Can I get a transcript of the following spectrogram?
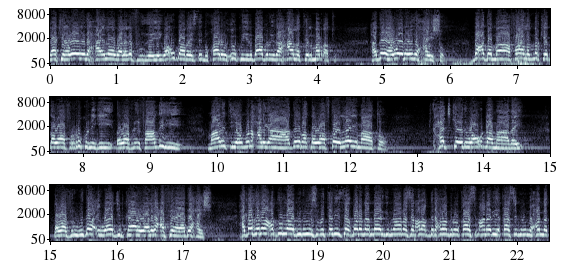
laakiin haweeneyda xaailada waa laga fududeeyey. Waa u baabaystay bukhaari wuxuu ku yidhi baabun idaa xaalat ilmar'atu hadday haweenaydu xaysho bacdamaa afaalad markii dawaafu ruknigii dawaafulifaadihii maalintii yowmunaxriga ahaa haddayba dawaafto la imaato xajkeedu waa u dhammaaday. Dawaafulwadaaci waajibkaana waa laga cafinaya hadday xaysho xadaثna cabdالlahi بن yuسف التنيسي أخbarana mالك بن أنس عن cبدiرحمن بن القاسم عن أbي qاسم بن محمد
